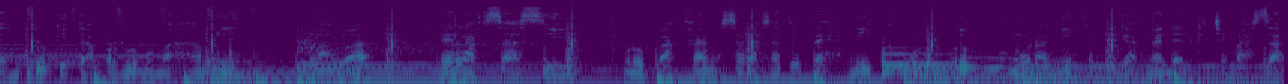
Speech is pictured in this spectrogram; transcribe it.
tentu kita perlu memahami bahwa relaksasi merupakan salah satu teknik untuk mengurangi ketegangan dan kecemasan.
